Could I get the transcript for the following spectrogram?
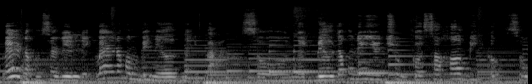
meron akong sarili, meron akong binild na iba. So, nag-build ako ng YouTube ko sa hobby ko. So,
